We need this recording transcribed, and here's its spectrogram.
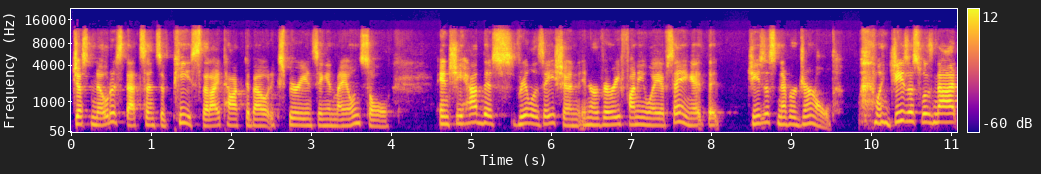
just noticed that sense of peace that I talked about experiencing in my own soul. And she had this realization in her very funny way of saying it that Jesus never journaled. like Jesus was not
